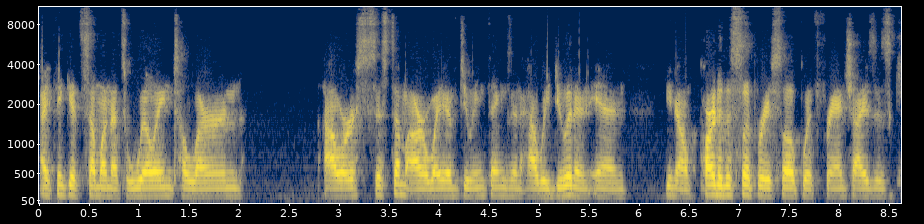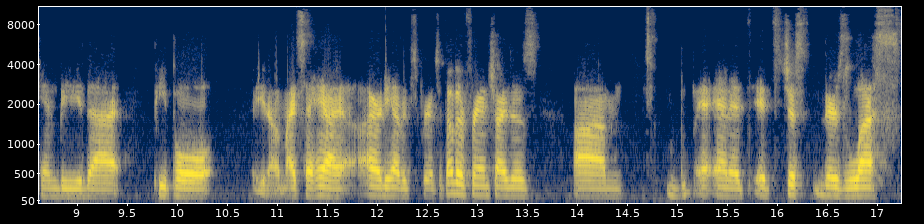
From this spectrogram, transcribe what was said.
i think it's someone that's willing to learn our system our way of doing things and how we do it and, and you know part of the slippery slope with franchises can be that people you know might say hey i, I already have experience with other franchises um, and it, it's just there's less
